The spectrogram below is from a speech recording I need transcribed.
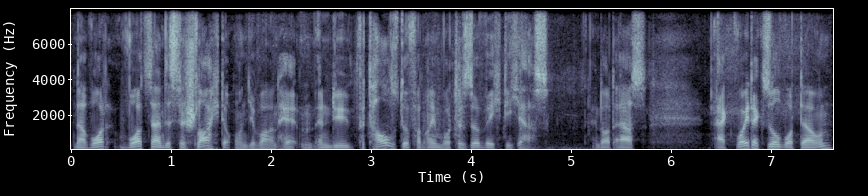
na, wat, wat zijn deze slechte ongewoonheden? En du vertelst du van een wat zo wichtig is. En dat is, ik weet ik zal wat doen,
